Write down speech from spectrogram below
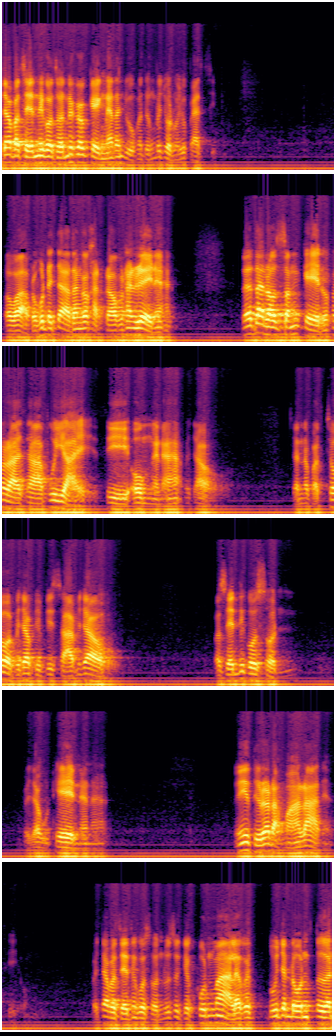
เจ้าประเสริฐในกุศลที่เขาเก่งนะท่านอยู่มาถึงพระชนมายุแปดสิบเพราะว่าพระพุทธเจ้าท่านก็ขัดเกลากับท่านเรื่อยนะฮะแล้วถ้าเราสังเกตว่าพระราชาผู้ใหญ่สี่องค์นะฮะพระเจ้าจันทปัตโชตพระเจ้าพิมพิสารพระเจ้า ประเสริฐที่โกศลพระเจ้าอุเทนนะนะฮะนี่ถือระดับมหาราชเนี่ยสี่องค์พระเจ้าประเสริฐกุศลรู้สึกจะคุ้นมาก แล้วก็รู้จะโดนเตือน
